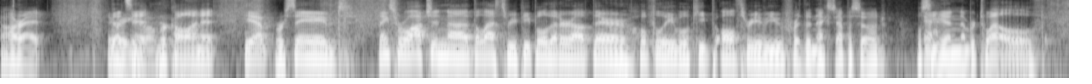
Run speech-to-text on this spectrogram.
All right. Here That's we it. We're calling it. Yep. We're saved. Thanks for watching uh, the last three people that are out there. Hopefully, we'll keep all three of you for the next episode. We'll see you in number 12.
